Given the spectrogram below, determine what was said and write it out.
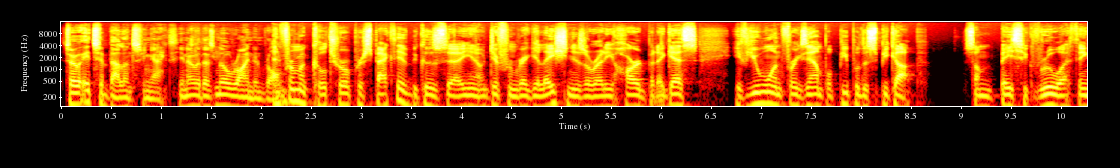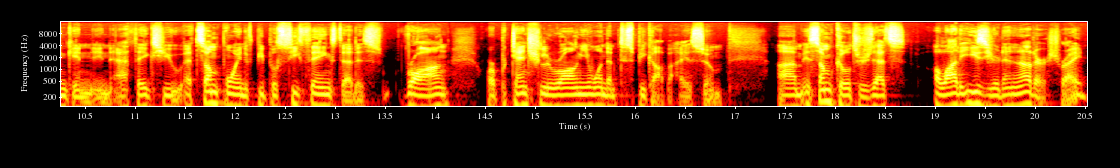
So it's a balancing act, you know. There's no right and wrong. And from a cultural perspective, because uh, you know different regulation is already hard. But I guess if you want, for example, people to speak up, some basic rule I think in, in ethics. You at some point, if people see things that is wrong or potentially wrong, you want them to speak up. I assume. Um, in some cultures, that's a lot easier than in others, right?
